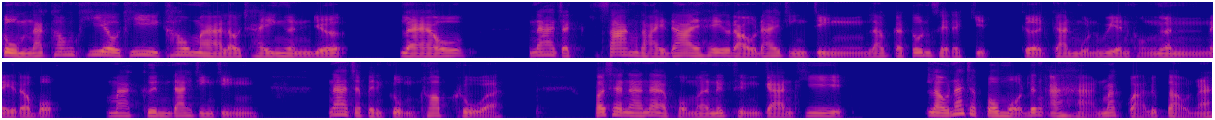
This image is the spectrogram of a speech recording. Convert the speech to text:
กลุ่มนักท่องเที่ยวที่เข้ามาแล้วใช้เงินเยอะ แล้วน่าจะสร้างรายได้ให้เราได้จริง ๆ แล้วกระตุ้นเศรษฐกิจเกิดการหมุนเวียนของเงินในระบบมากขึ้นได้จริง ๆ น่าจะเป็นกลุ่มครอบครัว เพราะฉะนั้นน่ะผมมานึกถึงการที่เราน่าจะโปรโมทเรื่องอาหารมากกว่าหรือเปล่านะ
